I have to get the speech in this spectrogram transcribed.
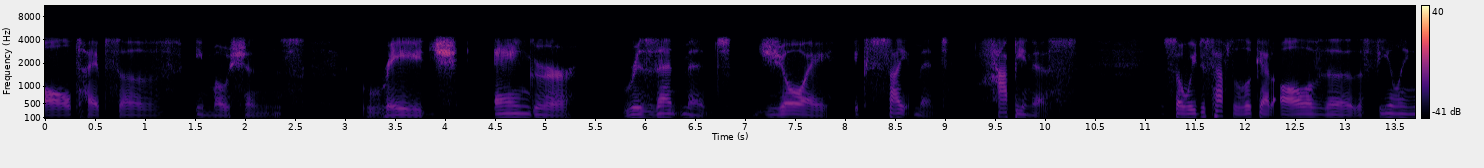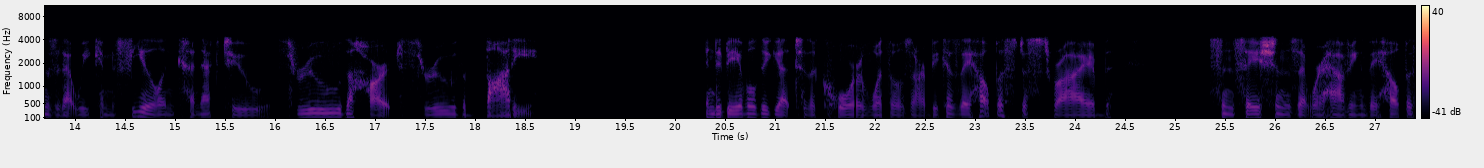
all types of emotions rage, anger, resentment, joy, excitement, happiness. So we just have to look at all of the, the feelings that we can feel and connect to through the heart, through the body and to be able to get to the core of what those are because they help us describe sensations that we're having. They help us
